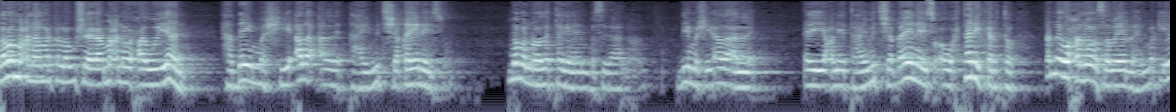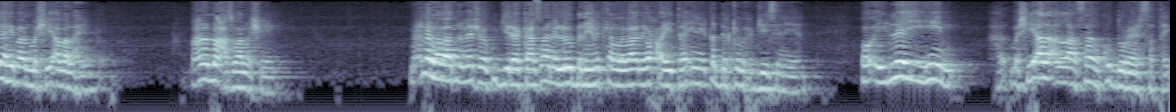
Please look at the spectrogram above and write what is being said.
Laba macnaa marka lagu sheegaa macna waxaa weeyaan hadday mashiicada alle tahay mid shaqaynayso maba nooga tagayanba sidaa haddii mashiicada alle ay yacni tahay mid shaqaynayso oo wax tari karto annaga waxaan maba sameyn lahayn. Marka ilaahay baan mashiicaba lahaynba macna noocaas waa la sheegay macno labaadna meesha waa ku jiraa kaasaana loo badanyay midkan labaade waxa ay tahay inay qadarkaba xujaysanayaan oo ay leeyihiin mashiicada allah saan ku dureersatay.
